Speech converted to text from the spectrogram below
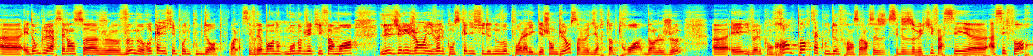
et donc, le RC Lens, je veux me requalifier pour une Coupe d'Europe. Voilà, c'est vraiment mon objectif à moi. Les dirigeants, ils veulent qu'on se qualifie de nouveau pour la Ligue des Champions. Ça veut dire top 3 dans le jeu. et ils veulent qu'on remporte la Coupe de France. Alors, c'est des objectifs assez, assez forts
